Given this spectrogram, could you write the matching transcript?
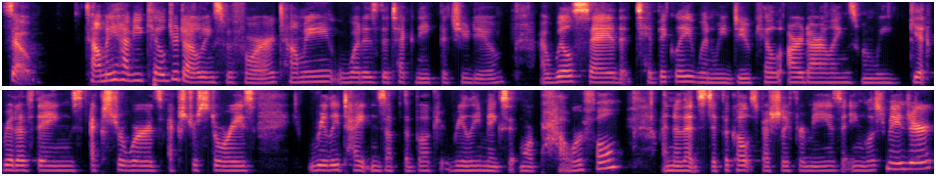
So, tell me have you killed your darlings before? Tell me what is the technique that you do. I will say that typically, when we do kill our darlings, when we get rid of things, extra words, extra stories, really tightens up the book. It really makes it more powerful. I know that's difficult, especially for me as an English major.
